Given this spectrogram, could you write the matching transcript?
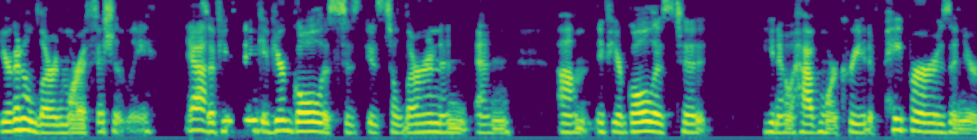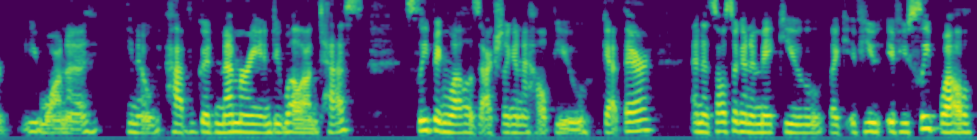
you're going to learn more efficiently. Yeah. So if you think if your goal is to is to learn and and um, if your goal is to you know have more creative papers and you're you want to you know have good memory and do well on tests sleeping well is actually going to help you get there. And it's also going to make you like if you if you sleep well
